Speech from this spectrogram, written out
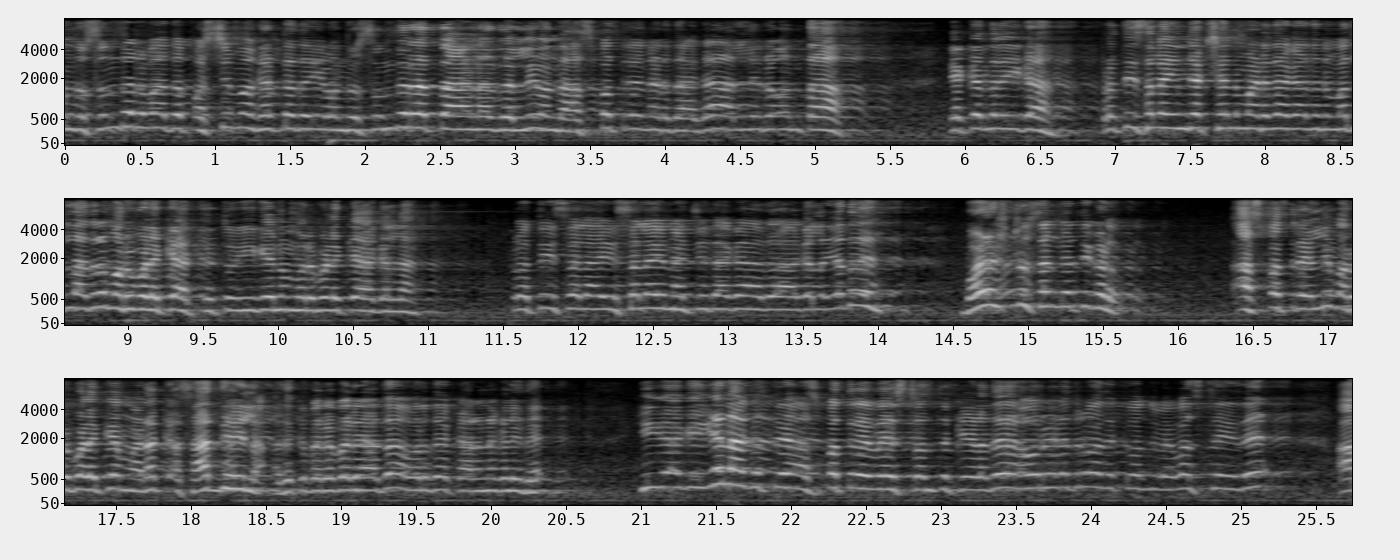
ಒಂದು ಸುಂದರವಾದ ಪಶ್ಚಿಮ ಘಟ್ಟದ ಈ ಒಂದು ಸುಂದರ ತಾಣದಲ್ಲಿ ಒಂದು ಆಸ್ಪತ್ರೆ ನಡೆದಾಗ ಅಲ್ಲಿರುವಂತಹ, ಯಾಕಂದ್ರೆ ಈಗ ಪ್ರತಿ ಸಲ ಇಂಜೆಕ್ಷನ್ ಮಾಡಿದಾಗ ಅದನ್ನು ಮೊದಲು ಅದರ ಮರುಬಳಕೆ ಆಗ್ತಿತ್ತು. ಈಗೇನು ಮರುಬಳಕೆ ಆಗಲ್ಲ. ಪ್ರತಿ ಸಲ ಈ ಸಲ ಏನು ಹಚ್ಚಿದಾಗ ಅದು ಆಗಲ್ಲ. ಅಂದರೆ ಬಹಳಷ್ಟು ಸಂಗತಿಗಳು ಆಸ್ಪತ್ರೆಯಲ್ಲಿ ಮರುಬಳಕೆ ಮಾಡೋಕ್ಕೆ ಸಾಧ್ಯ ಇಲ್ಲ. ಅದಕ್ಕೆ ಬೇರೆ ಬೇರೆ ಆದ ಅವರದೇ ಕಾರಣಗಳಿದೆ. ಹೀಗಾಗಿ ಏನಾಗುತ್ತೆ ಆಸ್ಪತ್ರೆ ವೇಸ್ಟ್ ಅಂತ ಕೇಳಿದೆ ಅವ್ರು ಹೇಳಿದ್ರು ಅದಕ್ಕೆ ಒಂದು ವ್ಯವಸ್ಥೆ ಇದೆ. ಆ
